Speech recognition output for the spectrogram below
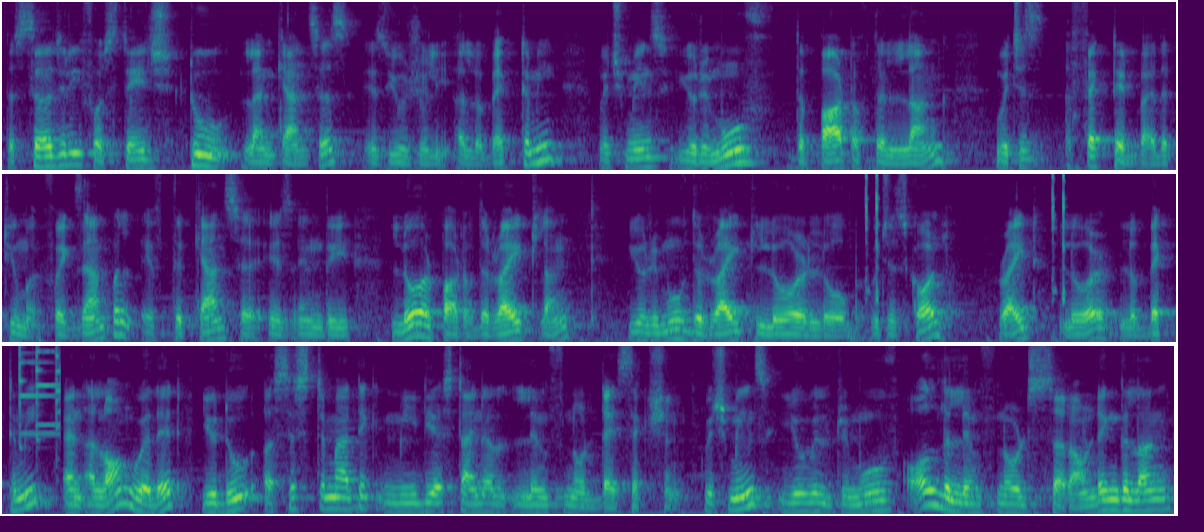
The surgery for stage 2 lung cancers is usually a lobectomy, which means you remove the part of the lung which is affected by the tumor. For example, if the cancer is in the lower part of the right lung, you remove the right lower lobe, which is called right lower lobectomy and along with it you do a systematic mediastinal lymph node dissection which means you will remove all the lymph nodes surrounding the lung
